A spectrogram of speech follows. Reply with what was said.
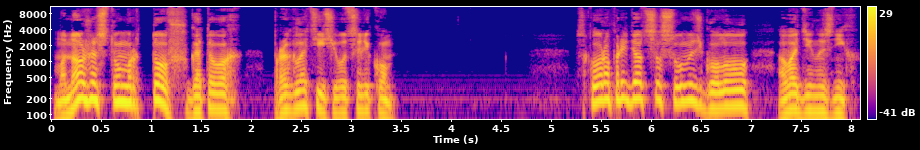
множеством ртов, готовых проглотить его целиком. Скоро придется сунуть голову в один из них.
